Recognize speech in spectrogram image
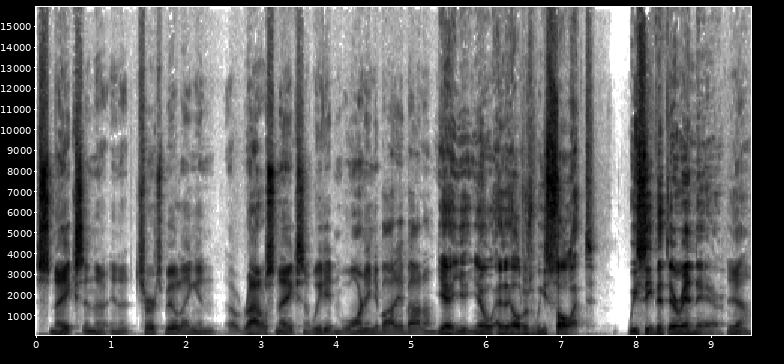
snakes in the in a church building and uh, rattlesnakes and we didn't warn anybody about them? Yeah, you, you know, as elders, we saw it. We see that they're in there. Yeah.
